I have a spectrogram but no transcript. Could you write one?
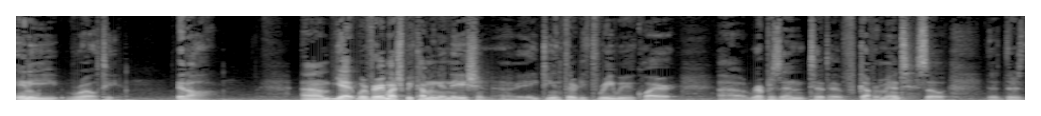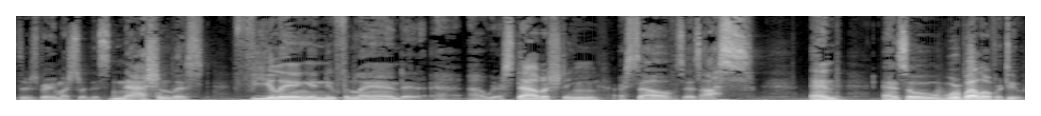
any royalty at all. Um, yet we're very much becoming a nation. Uh, 1833, we acquire uh, representative government, so there's there's very much sort of this nationalist feeling in Newfoundland. Uh, uh, we're establishing ourselves as us, and and so we're well overdue.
